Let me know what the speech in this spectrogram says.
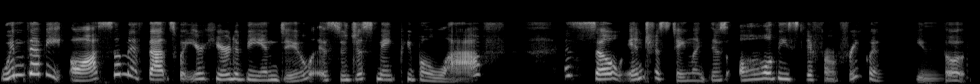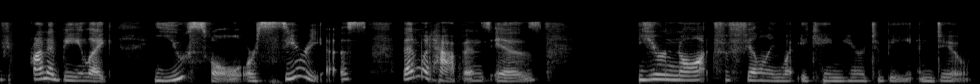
Wouldn't that be awesome if that's what you're here to be and do is to just make people laugh? It's so interesting. Like there's all these different frequencies. So if you're trying to be like useful or serious, then what happens is you're not fulfilling what you came here to be and do.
